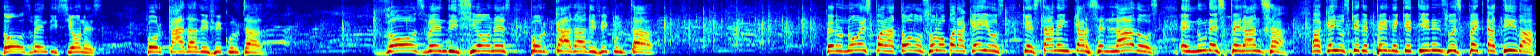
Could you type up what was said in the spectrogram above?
dos bendiciones por cada dificultad. Dos bendiciones por cada dificultad. Pero no es para todos, solo para aquellos que están encarcelados en una esperanza. Aquellos que dependen, que tienen su expectativa,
